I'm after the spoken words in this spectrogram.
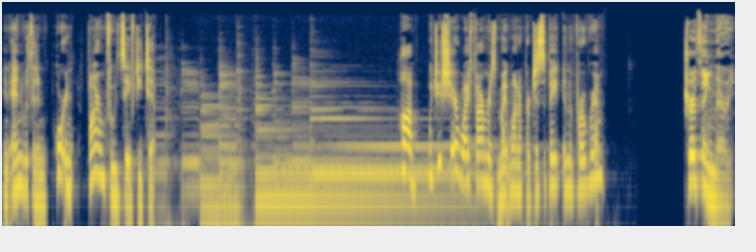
and end with an important farm food safety tip. Hob, would you share why farmers might want to participate in the program? Sure thing, Mary.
